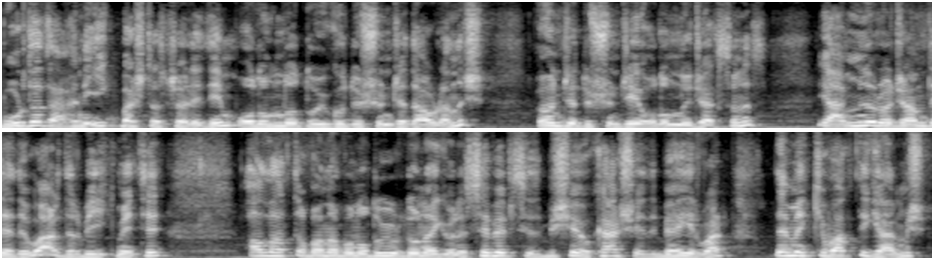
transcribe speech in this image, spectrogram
Burada da hani ilk başta söylediğim olumlu duygu, düşünce, davranış. Önce düşünceyi olumlayacaksınız. Yani Münir hocam dedi vardır bir hikmeti. Allah da bana bunu duyurduğuna göre sebepsiz bir şey yok. Her şeyde bir hayır var. Demek ki vakti gelmiş.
